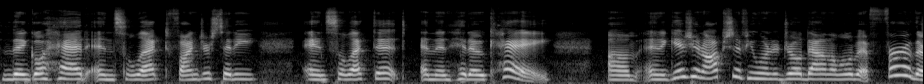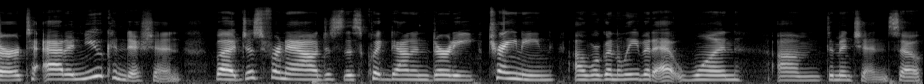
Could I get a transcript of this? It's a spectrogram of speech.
then go ahead and select find your city and select it and then hit OK. Um, and it gives you an option if you want to drill down a little bit further to add a new condition. But just for now, just this quick down and dirty training, uh, we're going to leave it at one um, dimension. So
